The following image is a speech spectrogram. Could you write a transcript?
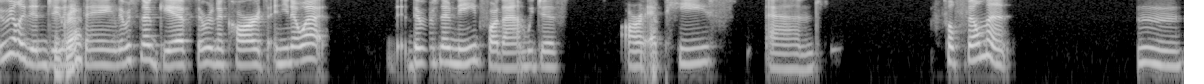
We really didn't do Congrats. anything. There was no gifts. There were no cards. And you know what? There was no need for them. We just are at peace and fulfillment. Mm,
